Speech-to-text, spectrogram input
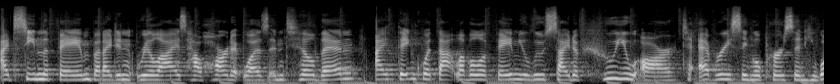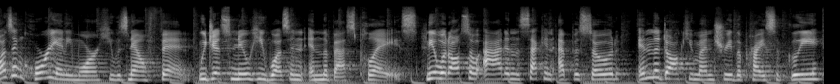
I'd seen the fame but I didn't realize how hard it was until then. I think with that level of fame you lose sight of who you are to every single person. He wasn't Cory anymore, he was now Finn. We just knew he wasn't in the best place. Neal would also add in the second episode, in the documentary The Price of Glee,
